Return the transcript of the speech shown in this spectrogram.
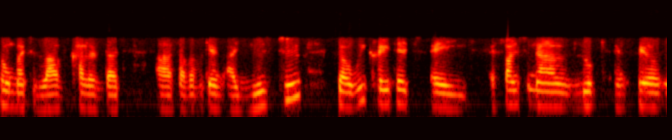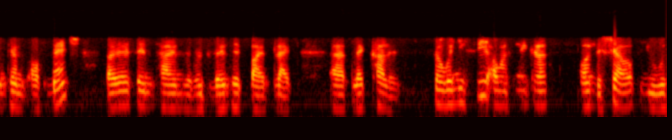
so much love colors that uh, South Africans are used to. So we created a, a functional look and feel in terms of match, but at the same time represented by black, uh, black colors. So when you see our sneaker on the shelf, you will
